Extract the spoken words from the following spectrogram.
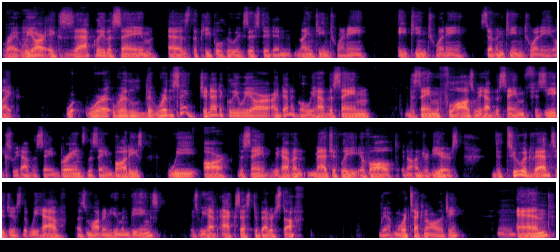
right? We Mm. are exactly the same as the people who existed in 1920, 1820, 1720. Like we're we're we're the, we're the same. Genetically, we are identical. We have the same the same flaws. We have the same physiques. We have the same brains, the same bodies. We are the same. We haven't magically evolved in 100 years. The two advantages that we have as modern human beings is we have access to better stuff, we have more technology, Mm. and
